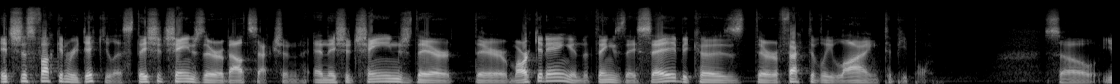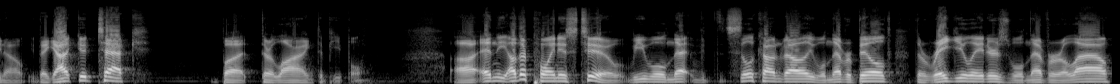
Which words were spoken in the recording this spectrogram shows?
it's just fucking ridiculous. They should change their about section and they should change their their marketing and the things they say because they're effectively lying to people. So, you know, they got good tech, but they're lying to people. Uh, and the other point is too, we will ne- Silicon Valley will never build. The regulators will never allow.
